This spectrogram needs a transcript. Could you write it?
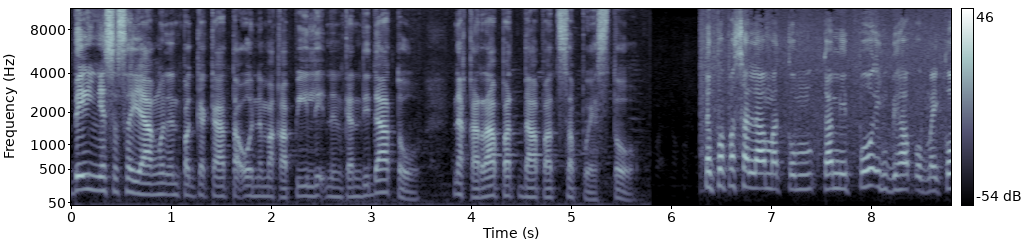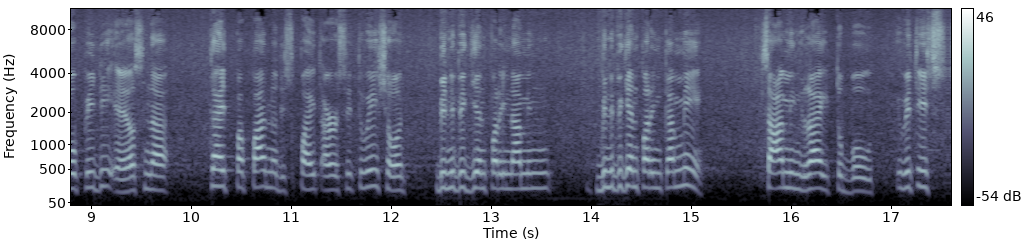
di niya sasayangon ang pagkakataon na makapili ng kandidato na karapat dapat sa pwesto. Nagpapasalamat kami po in behalf of my co-PDLs na kahit papano despite our situation, binibigyan pa rin namin binibigyan pa rin kami sa aming right to vote which is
